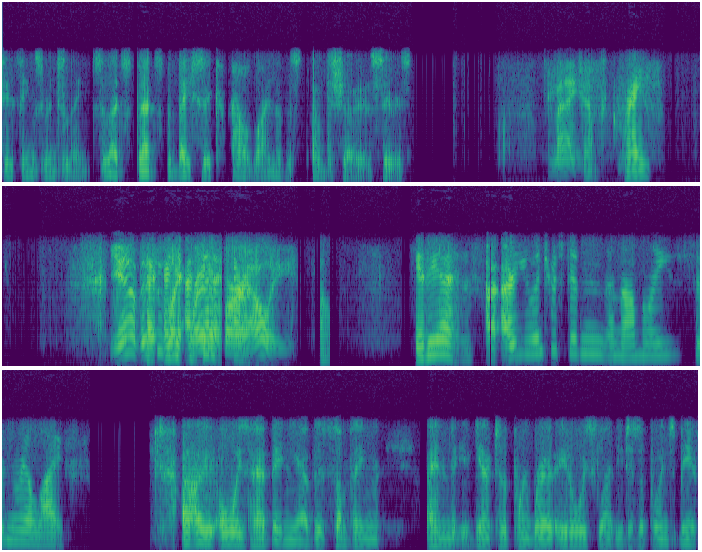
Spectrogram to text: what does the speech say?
two things are interlinked. So that's that's the basic outline of the of the show series. Nice. Sounds great. Yeah, this is like I, I, right up our alley. It is. Are, are you interested in anomalies in real life? I always have been. Yeah, there's something, and you know, to the point where it always slightly disappoints me if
